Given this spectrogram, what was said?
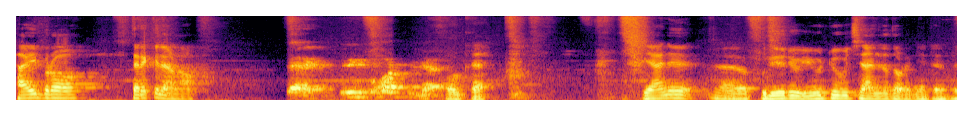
ഹായ് ബ്രോ തിരക്കിലാണോ? ഓക്കെ ഞാൻ പുതിയൊരു യൂട്യൂബ് ചാനൽ തുടങ്ങിയിട്ടുണ്ട്.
